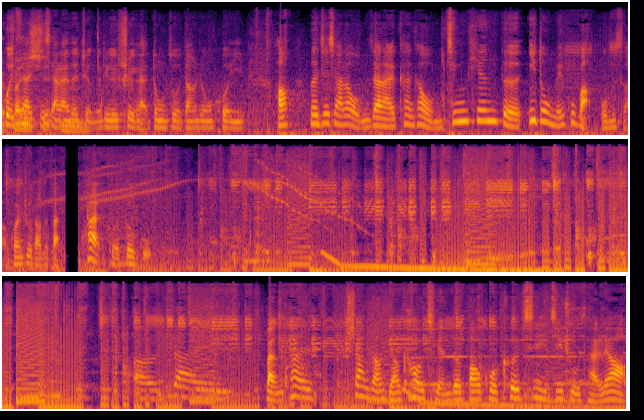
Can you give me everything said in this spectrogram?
会在接下来的整个这个税改动作当中获益。好，那接下来我们再来看看我们今天的异动美股榜，我们所要关注到的板块和个股。呃，在板块上涨比较靠前的，包括科技、基础材料、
